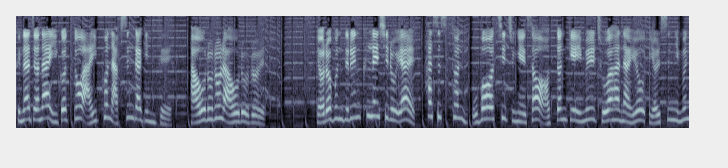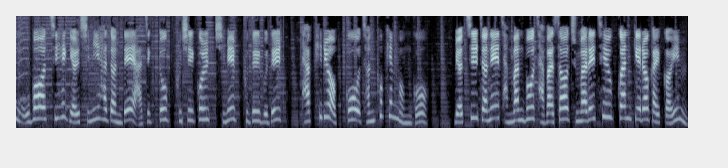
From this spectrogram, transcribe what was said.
그나저나 이것도 아이폰 압승각인 듯. 아오로롤 아오로롤. 여러분들은 클래시 로얄, 하스스톤, 오버워치 중에서 어떤 게임을 좋아하나요? 열스님은 오버워치 핵 열심히 하던데 아직도 부실골, 심해 부들부들 다 필요 없고 전 포켓몬고. 며칠 전에 잠만보 잡아서 주말에 체육관 깨러 갈 거임.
